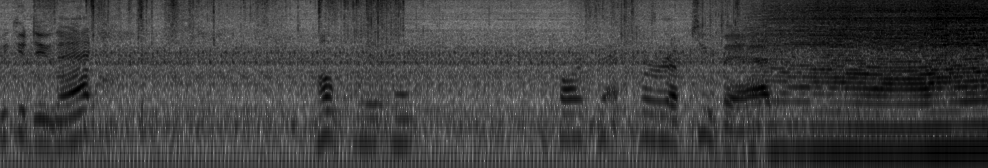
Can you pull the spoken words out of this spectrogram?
we could do that. Hopefully it won't bark that fir up uh, too bad.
